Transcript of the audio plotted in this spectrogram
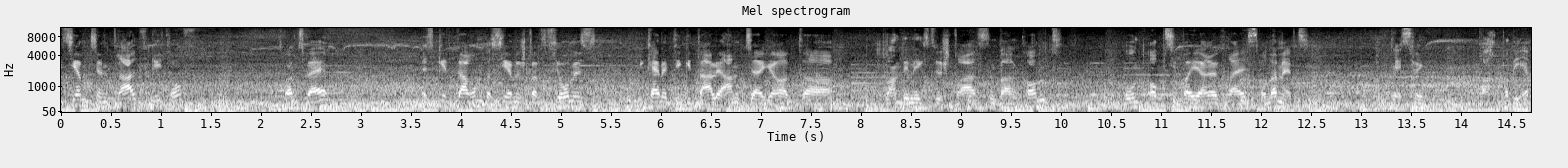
Jetzt hier am Zentralfriedhof, zwar zwei. Es geht darum, dass hier eine Station ist, die keine digitale Anzeige hat, äh, wann die nächste Straßenbahn kommt und ob sie barrierefrei ist oder nicht. Und deswegen braucht man die App.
